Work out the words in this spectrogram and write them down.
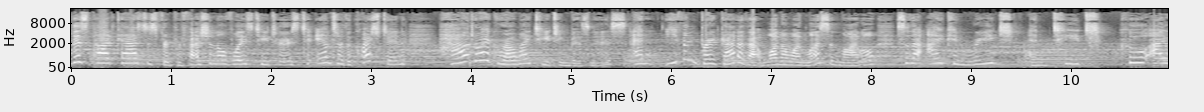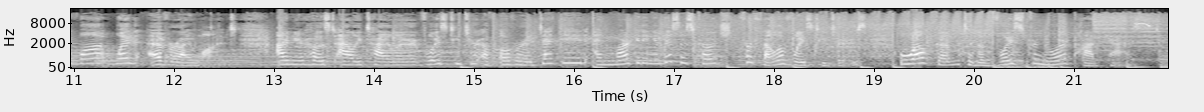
This podcast is for professional voice teachers to answer the question how do I grow my teaching business and even break out of that one on one lesson model so that I can reach and teach who I want whenever I want. I'm your host, Allie Tyler, voice teacher of over a decade and marketing and business coach for fellow voice teachers. Welcome to the Voicepreneur Podcast.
